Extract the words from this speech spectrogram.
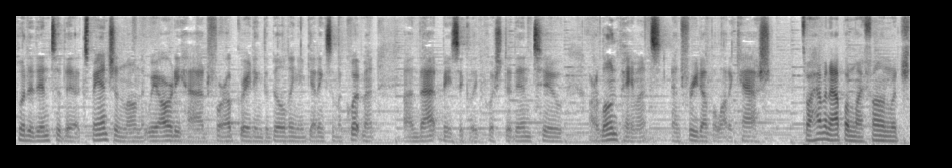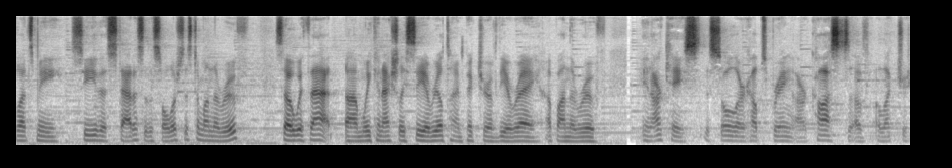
put it into the expansion loan that we already had for upgrading the building and getting some equipment. And that basically pushed it into our loan payments and freed up a lot of cash. So I have an app on my phone which lets me see the status of the solar system on the roof. So with that, um, we can actually see a real-time picture of the array up on the roof. In our case, the solar helps bring our costs of electric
